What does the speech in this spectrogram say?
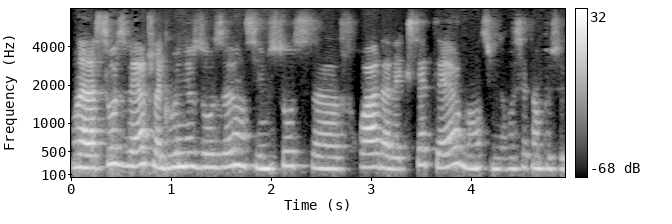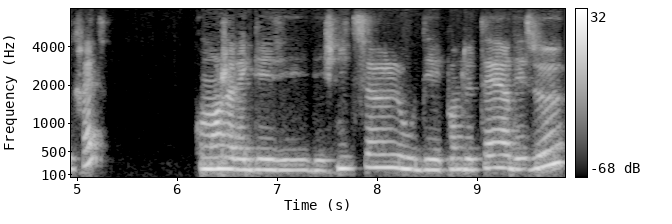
On a la sauce verte, la Grüne hein, c'est une sauce euh, froide avec sept herbes. Hein, c'est une recette un peu secrète qu'on mange avec des, des, schnitzel ou des pommes de terre, des œufs.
